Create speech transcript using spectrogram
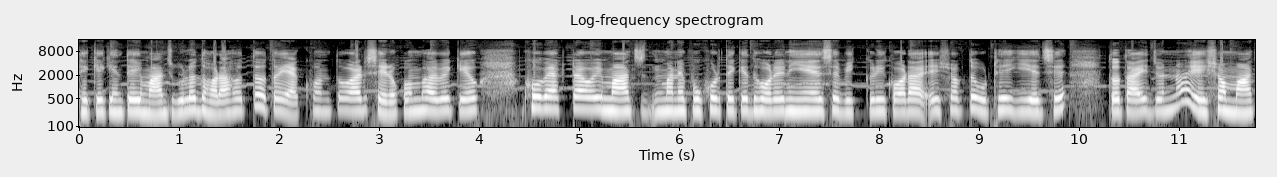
থেকে কিন্তু এই মাছগুলো ধরা হতো। তো এখন তো আর সেরকমভাবে কেউ খুব একটা ওই মাছ মানে পুকুর থেকে ধরে নিয়ে এসে বিক্রি করা এইসব তো উঠেই গিয়েছে। তো তাই জন্য এইসব মাছ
